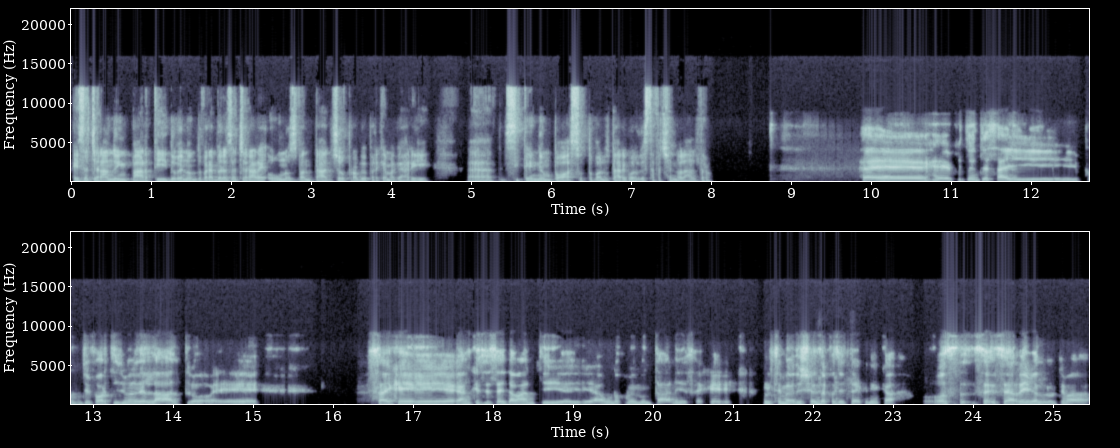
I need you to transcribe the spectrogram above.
esagerando in parti dove non dovrebbero esagerare o uno svantaggio proprio perché magari eh, si tende un po' a sottovalutare quello che sta facendo l'altro. Eh, effettivamente sai i punti forti di uno dell'altro e sai che anche se sei davanti a uno come Montani, sai che l'ultima discesa così tecnica, o se, se arrivi all'ultima,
